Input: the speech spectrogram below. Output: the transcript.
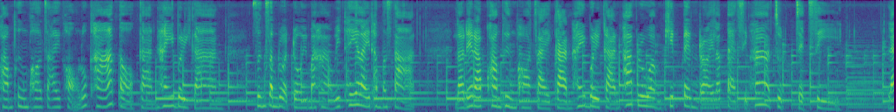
ความพึงพอใจของลูกค้าต่อการให้บริการ ซึ่งสำรวจโดยมหาวิทยาลัยธรรมศาสตร์เราได้รับความพึงพอใจการให้บริการภาพรวมคิดเป็นร้อยละ 85.74 และ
